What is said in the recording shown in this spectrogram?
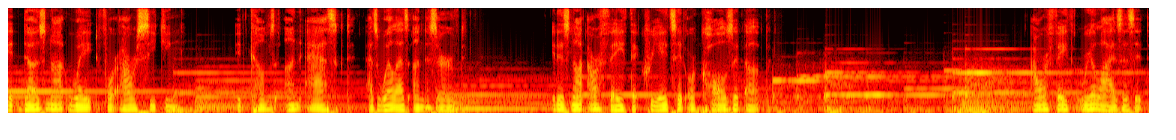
It does not wait for our seeking. It comes unasked as well as undeserved. It is not our faith that creates it or calls it up. Our faith realizes it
